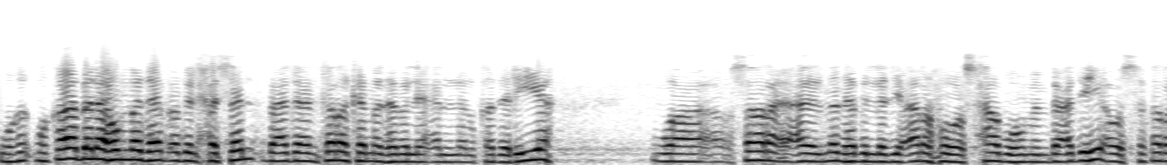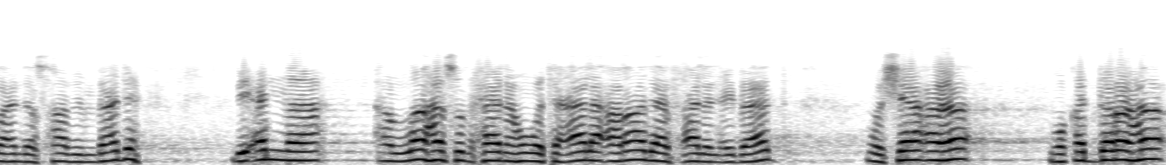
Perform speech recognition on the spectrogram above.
وقابلهم مذهب أبي الحسن بعد أن ترك مذهب القدرية وصار على المذهب الذي عرفه أصحابه من بعده أو استقر عند أصحابه من بعده بأن الله سبحانه وتعالى أراد أفعال العباد وشاءها وقدرها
